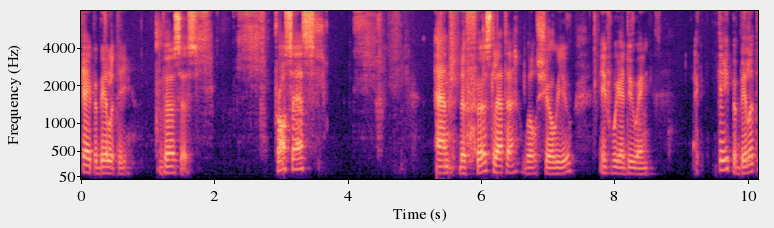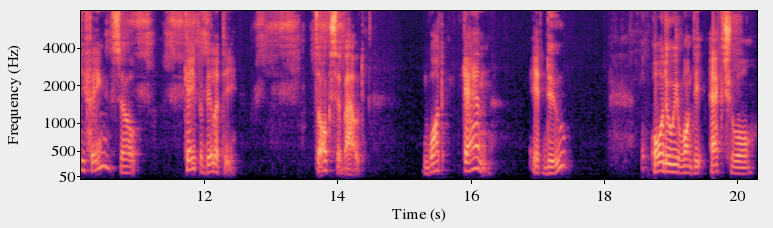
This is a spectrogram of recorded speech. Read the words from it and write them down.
capability versus process. And the first letter will show you if we are doing a capability thing. So capability talks about what can it do or do we want the actual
